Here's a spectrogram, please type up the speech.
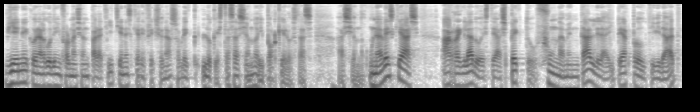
viene con algo de información para ti, tienes que reflexionar sobre lo que estás haciendo y por qué lo estás haciendo. Una vez que has arreglado este aspecto fundamental de la hiperproductividad,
